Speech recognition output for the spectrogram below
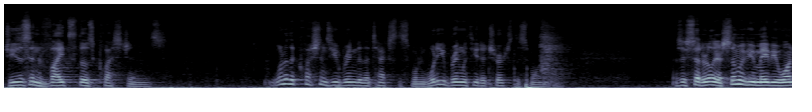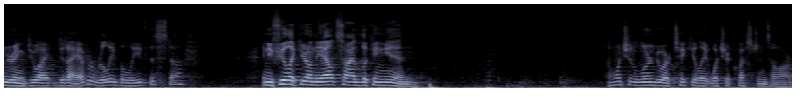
Jesus invites those questions. What are the questions you bring to the text this morning? What do you bring with you to church this morning? As I said earlier, some of you may be wondering, do I, did I ever really believe this stuff? And you feel like you're on the outside looking in. I want you to learn to articulate what your questions are.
